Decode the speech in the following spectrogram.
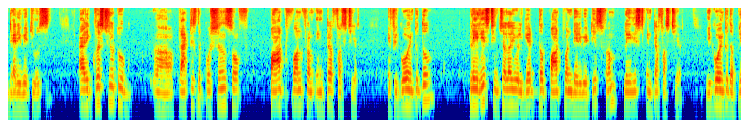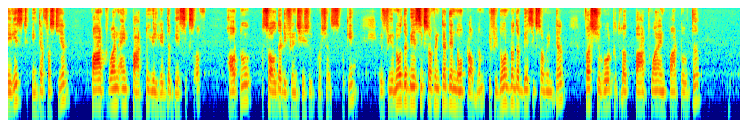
derivatives, I request you to uh, practice the questions of part 1 from inter first year. If you go into the playlist inshallah you will get the part 1 derivatives from playlist inter first year. You go into the playlist inter first year part 1 and part 2 you'll get the basics of how to solve the differentiation questions okay? If you know the basics of inter then no problem. If you don't know the basics of inter first you go to the part 1 and part 2 of the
